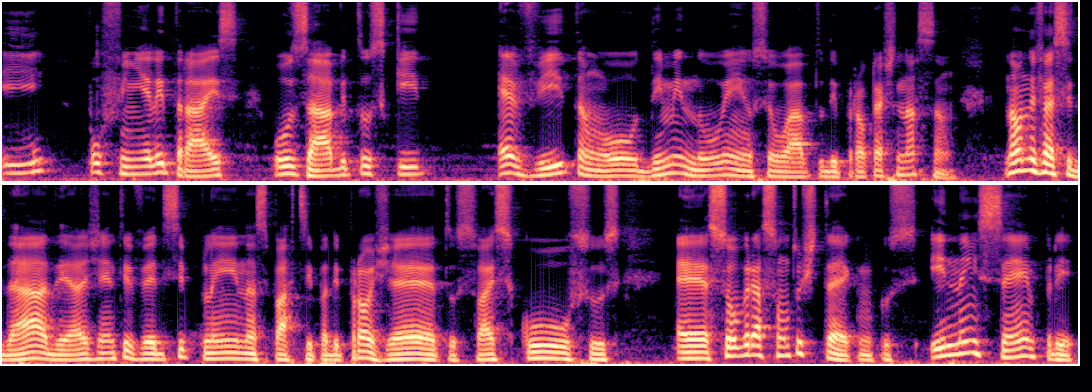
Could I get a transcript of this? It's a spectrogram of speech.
e, por fim, ele traz os hábitos que evitam ou diminuem o seu hábito de procrastinação. Na universidade, a gente vê disciplinas, participa de projetos, faz cursos é, sobre assuntos técnicos e nem sempre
